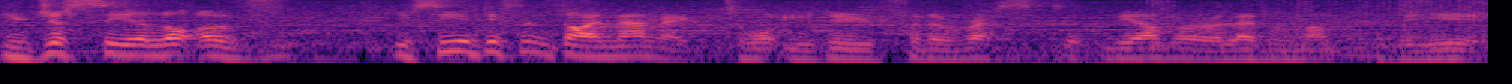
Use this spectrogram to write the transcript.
You just see a lot of, you see a different dynamic to what you do for the rest of the other 11 months of the year.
